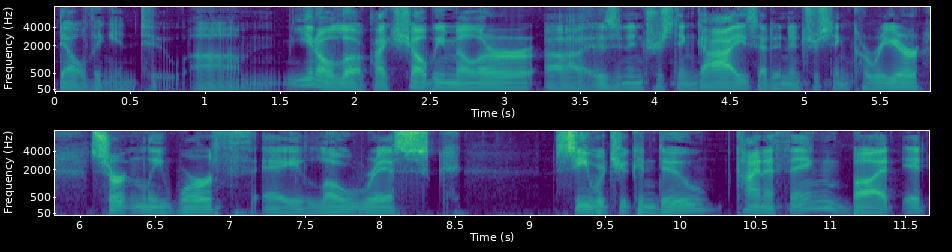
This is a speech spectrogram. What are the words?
delving into. Um, you know, look, like Shelby Miller uh, is an interesting guy. He's had an interesting career. Certainly worth a low risk, see what you can do kind of thing. But it,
